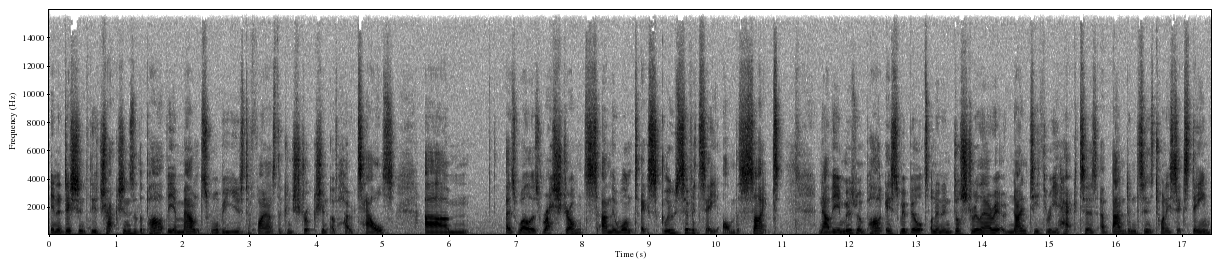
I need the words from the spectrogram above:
In addition to the attractions at the park, the amounts will be used to finance the construction of hotels, um, as well as restaurants, and they want exclusivity on the site. Now, the amusement park is to be built on an industrial area of 93 hectares, abandoned since 2016.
